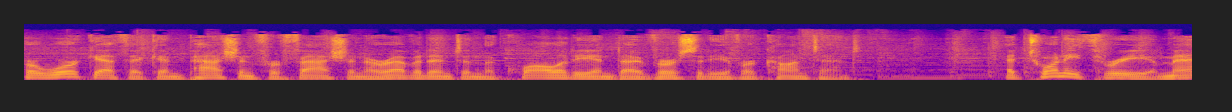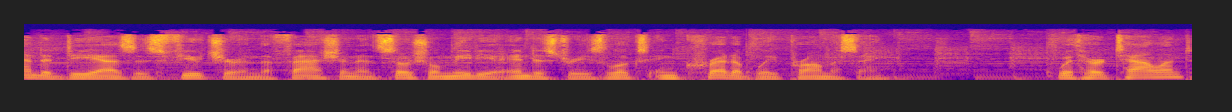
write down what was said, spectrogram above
Her work ethic and passion for fashion are evident in the quality and diversity of her content. At 23, Amanda Diaz's future in the fashion and social media industries looks incredibly promising. With her talent,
